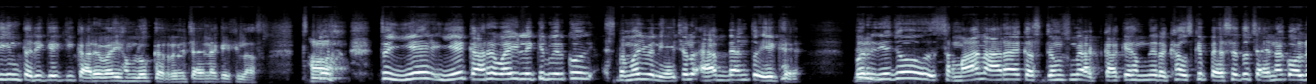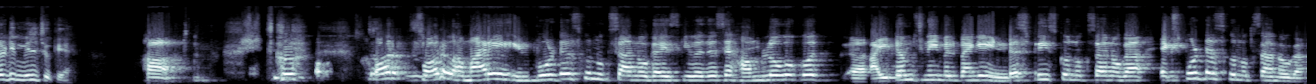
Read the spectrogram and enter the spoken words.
तीन तरीके की कार्रवाई हम लोग कर रहे हैं चाइना के खिलाफ तो, हाँ. तो, तो ये ये कार्रवाई लेकिन मेरे को समझ में नहीं आई चलो ऐप बैन तो एक है पर ये जो सामान आ रहा है कस्टम्स में अटका के हमने रखा उसके पैसे तो चाइना को ऑलरेडी मिल चुके हैं हाँ तो और सौरभ हमारे इंपोर्टर्स को नुकसान होगा इसकी वजह से हम लोगों को आइटम्स नहीं मिल पाएँगे इंडस्ट्रीज़ को नुकसान होगा एक्सपोर्टर्स को नुकसान होगा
